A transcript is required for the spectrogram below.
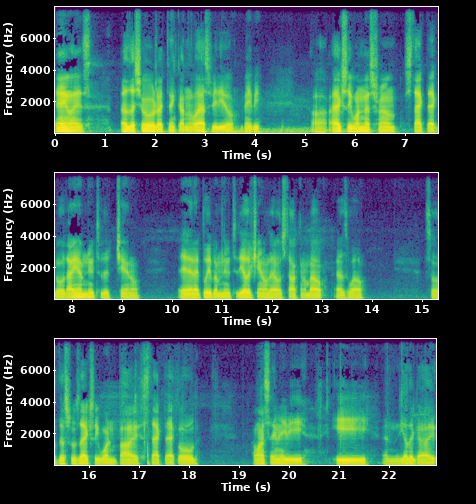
anyways, as I showed, I think on the last video, maybe. Uh, I actually won this from Stack That Gold. I am new to the channel, and I believe I'm new to the other channel that I was talking about as well. So this was actually won by Stack That Gold. I want to say maybe he and the other guy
